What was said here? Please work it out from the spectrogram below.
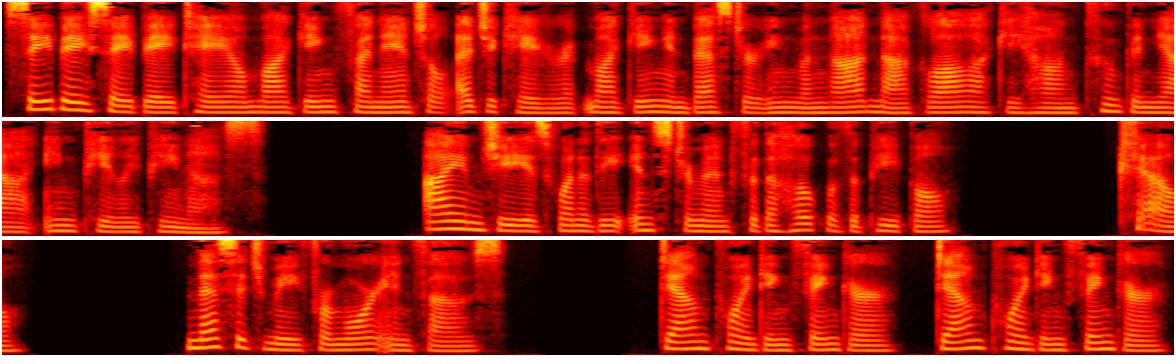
Sabe sabe teo maging financial educator at maging investor ing mga naglalakihang kumpanya ing Pilipinas. IMG is one of the instrument for the hope of the people. Ko. Message me for more infos. Down pointing finger, down pointing finger,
